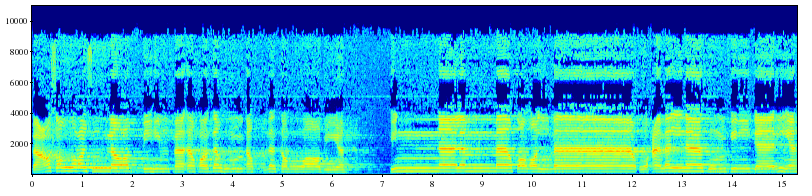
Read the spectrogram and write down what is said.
فعصوا رسول ربهم فأخذهم أخذة رابية. إنا لما طغى الماء حملناكم في الجارية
